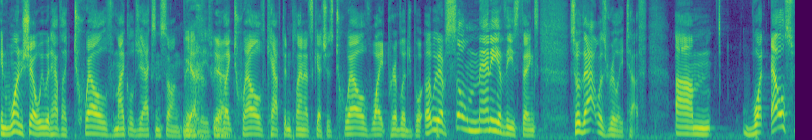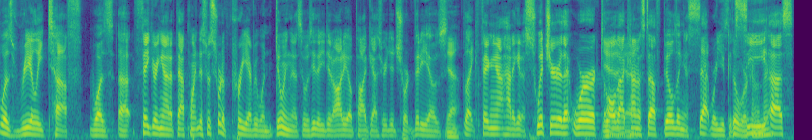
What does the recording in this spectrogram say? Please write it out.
in one show we would have like 12 Michael Jackson song Yeah. parodies. We'd Yeah. have like 12 Captain Planet sketches, 12 white privilege boys. We have so many of these things, so that was really tough. Um, what else was really tough was uh, figuring out at that point. This was sort of pre everyone doing this. It was either you did audio podcasts or you did short videos. Yeah. Like figuring out how to get a switcher that worked, Yeah, all that yeah. kind of stuff. Building a set where you could Still working see us,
